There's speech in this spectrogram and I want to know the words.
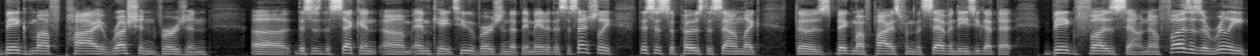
Big Muff Pi Russian version uh, this is the second um, MK2 version that they made of this. Essentially, this is supposed to sound like those Big Muff Pis from the 70s. You got that big fuzz sound. Now, fuzz is a really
